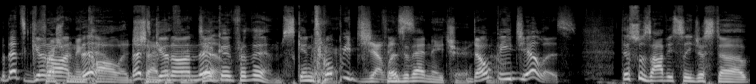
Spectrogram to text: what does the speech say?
but that's good freshmen on in them. college. That's good on them. They're good for them. Skincare. Don't be jealous. Things of that nature. Don't No. be jealous. This was obviously just a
